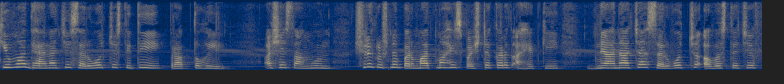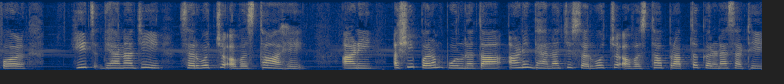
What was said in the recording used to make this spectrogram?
किंवा ध्यानाची सर्वोच्च स्थिती प्राप्त होईल असे सांगून श्रीकृष्ण परमात्मा हे स्पष्ट करत आहेत की ज्ञानाच्या सर्वोच्च अवस्थेचे फळ हीच ध्यानाची सर्वोच्च अवस्था आहे आणि अशी परमपूर्णता आणि ध्यानाची सर्वोच्च अवस्था प्राप्त करण्यासाठी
